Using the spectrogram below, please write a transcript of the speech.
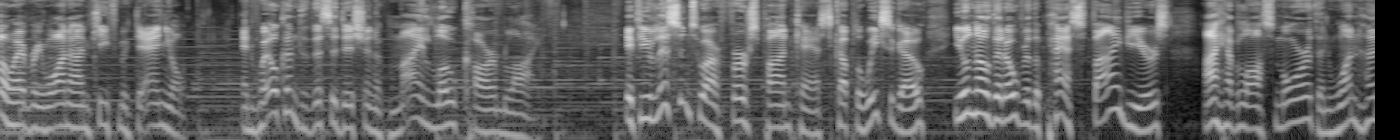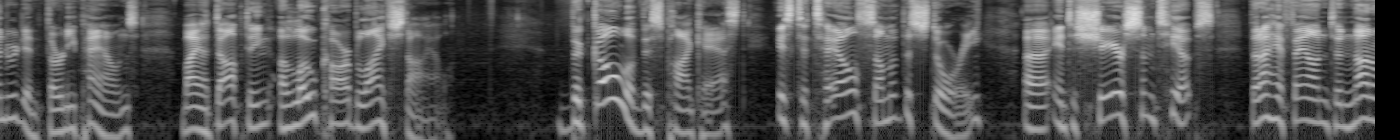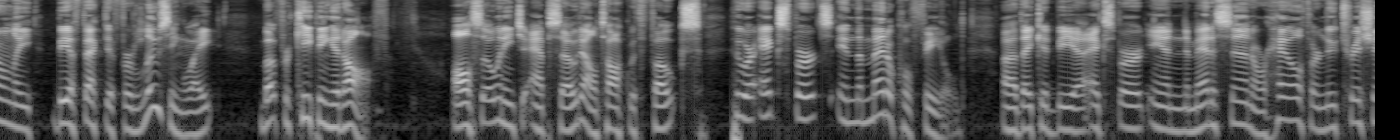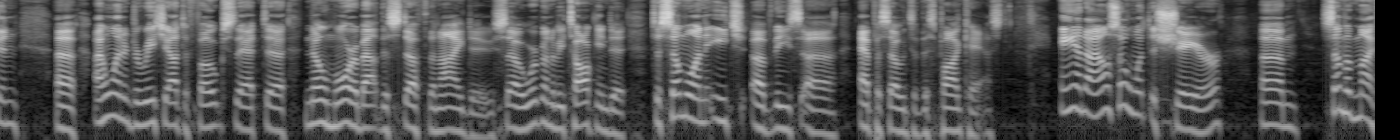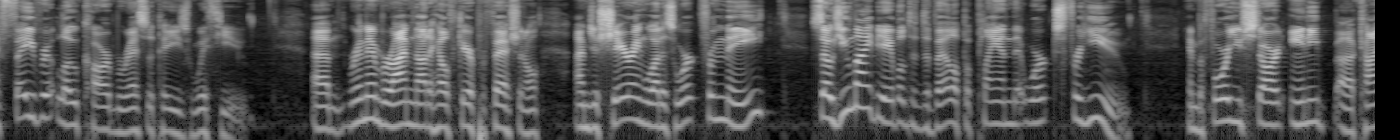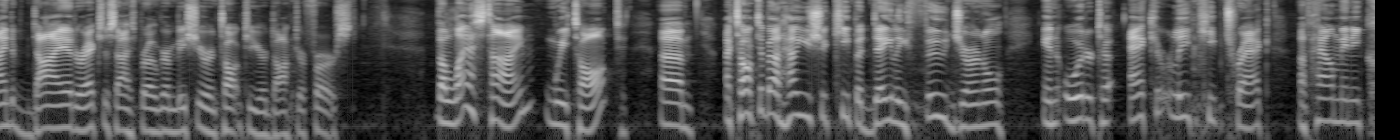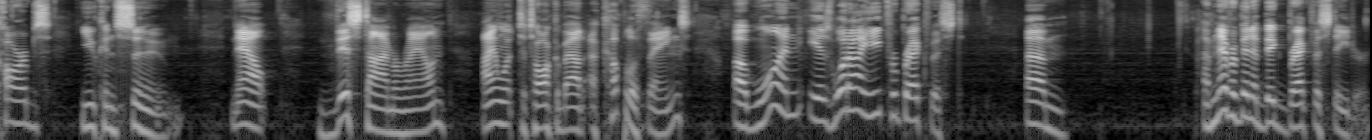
Hello, everyone. I'm Keith McDaniel, and welcome to this edition of My Low Carb Life. If you listened to our first podcast a couple of weeks ago, you'll know that over the past five years, I have lost more than 130 pounds by adopting a low carb lifestyle. The goal of this podcast is to tell some of the story uh, and to share some tips that I have found to not only be effective for losing weight, but for keeping it off. Also, in each episode, I'll talk with folks who are experts in the medical field. Uh, they could be an expert in medicine or health or nutrition. Uh, I wanted to reach out to folks that uh, know more about this stuff than I do. So we're going to be talking to, to someone each of these uh, episodes of this podcast. And I also want to share um, some of my favorite low carb recipes with you. Um, remember, I'm not a healthcare professional. I'm just sharing what has worked for me so you might be able to develop a plan that works for you. And before you start any uh, kind of diet or exercise program, be sure and talk to your doctor first. The last time we talked, um, I talked about how you should keep a daily food journal in order to accurately keep track of how many carbs you consume. Now, this time around, I want to talk about a couple of things. Uh, one is what I eat for breakfast. Um, I've never been a big breakfast eater,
